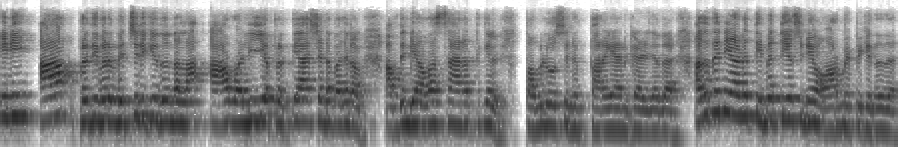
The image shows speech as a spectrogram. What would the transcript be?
ഇനി ആ പ്രതിഫലം വെച്ചിരിക്കുന്നു എന്നുള്ള ആ വലിയ പ്രത്യാശയുടെ വചനം അതിന്റെ അവസാനത്തിൽ പൗലോസിന് പറയാൻ കഴിഞ്ഞത്. അത് തന്നെയാണ് തിമത്തിയസിനെ ഓർമ്മിപ്പിക്കുന്നത്.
